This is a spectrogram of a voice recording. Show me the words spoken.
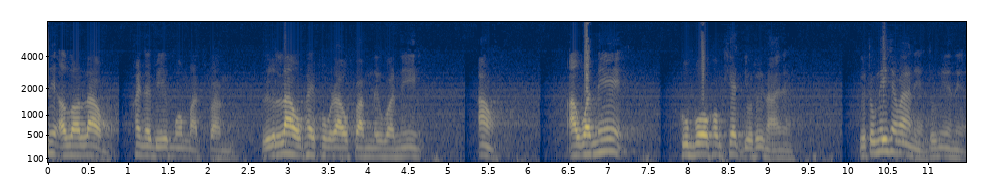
นี่อัลลอฮ์เล่า ให้นบีมูฮัมมัดฟัง หรือเล่าให้พวกเราฟังในวันนี้อ้าวเอาวันนี้กูโบของเคสอยู่ที่ไหนเนี่ยอยู่ตรงนี้ใช่ไหมเนี่ยตรงนี้เนี่ย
